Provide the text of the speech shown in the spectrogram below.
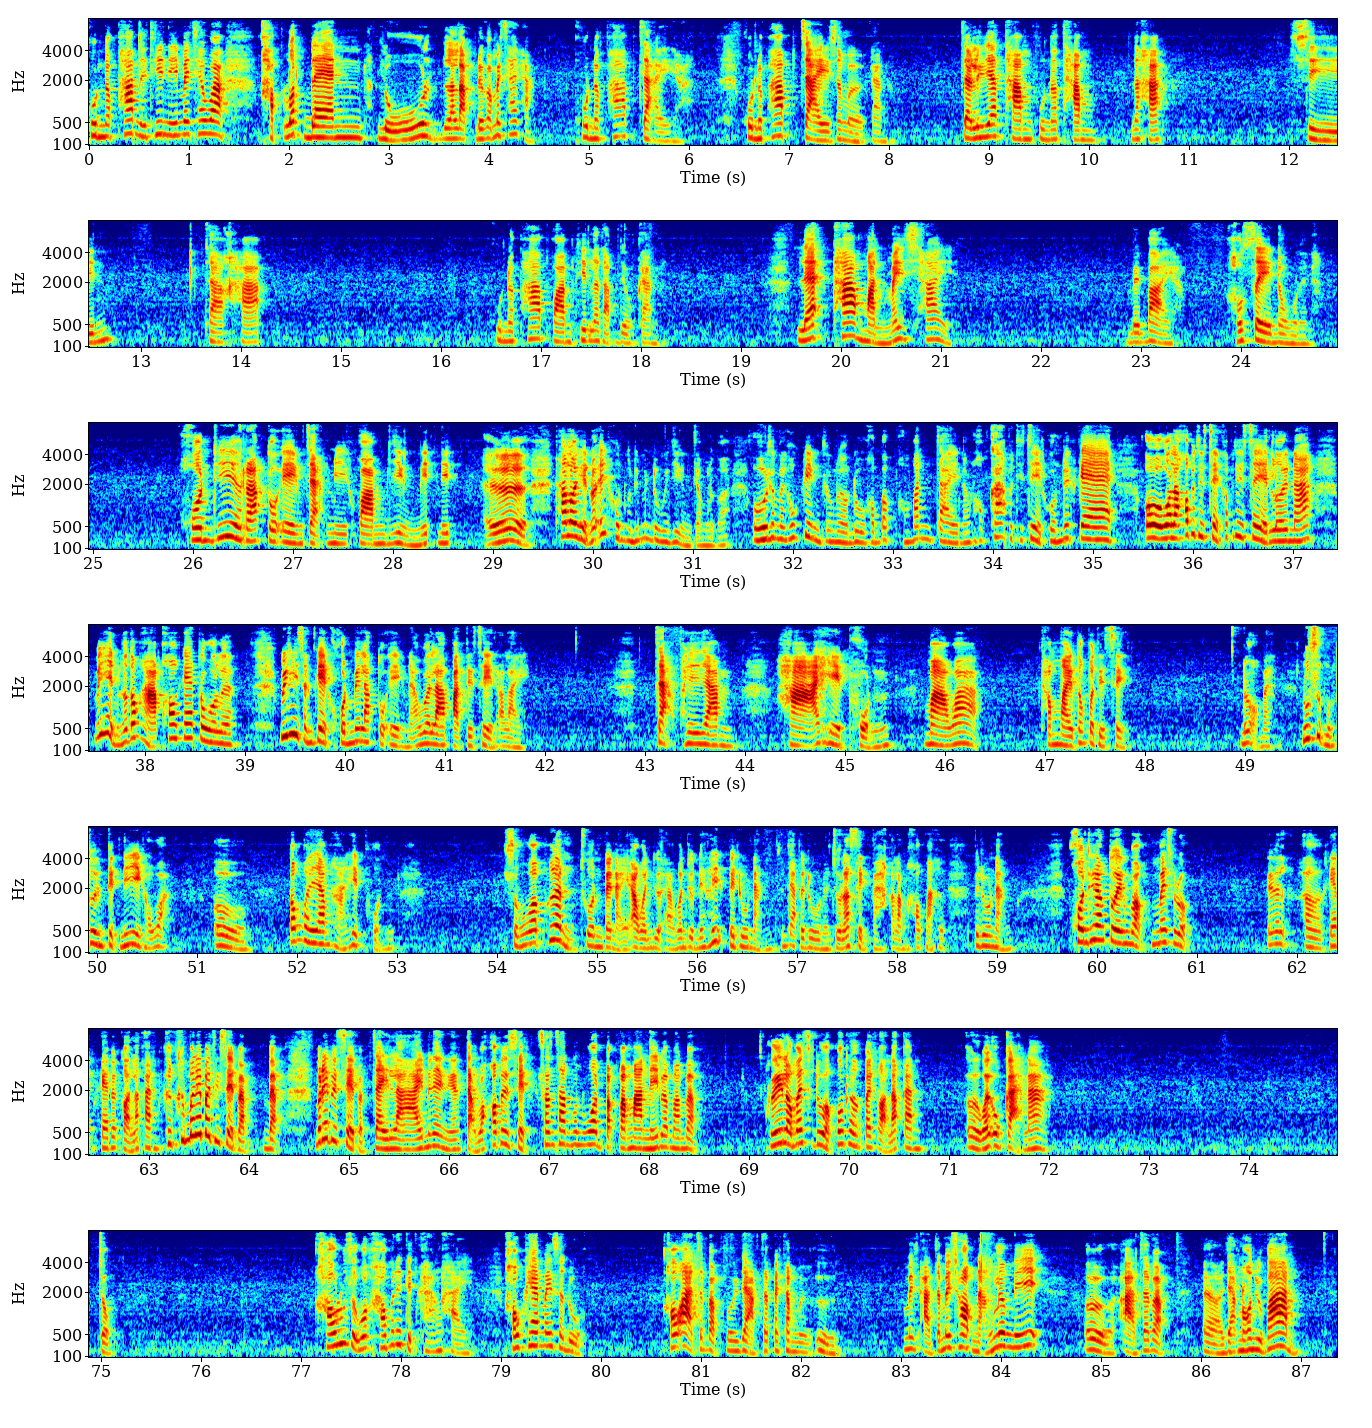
คุณภาพในที่นี้ไม่ใช่ว่า ขับรถแบรนด์หรูระดับเดียวกันไม่ใช่ค่ะ คุณภาพใจค่ะ คุณภาพใจเสมอกัน จริยธรรมคุณธรรมนะคะ ศีล จาคะ คุณภาพความคิดระดับเดียวกัน และถ้ามันไม่ใช่บายบายเขาเซโนเลยนะ คนที่รักตัวเองจะมีความหยิ่งนิดนิดๆเออ ถ้าเราเห็นว่าไอ้คนคนนี้มันดูหยิ่งจังเลยวะเออทำไมเขาเก่งจังเลยดูเขาแบบเขามั่นใจนะเขากล้าปฏิเสธคนด้วยแกเออเวลาเขาปฏิเสธเขาปฏิเสธเลยนะ ไม่เห็นเขาต้องหาข้อแก้ตัวเลย วิธีสังเกตคนไม่รักตัวเองนะ เวลาปฏิเสธอะไร จะพยายามหาเหตุผลมาว่าทำไมต้องปฏิเสธนึกออกไหมรู้สึกเหมือนตัวเองติดหนี้เขาอะเออ ต้องพยายามหาเหตุผล สมมติว่าเพื่อนชวนไปไหนเอาวันหยุดเอาวันหยุดเนี่ยเฮ้ยไปดูหนังฉันอยากไปดูนะจุลศิษย์ปะกำลังเข้ามาเออไปดูหนัง คนที่รักตัวเองบอกไม่สะดวกไม่เออแกแกไปก่อนแล้วกัน คือคือไม่ได้ปฏิเสธแบบแบบ ไม่ได้ปฏิเสธแบบใจร้ายไม่ได้อย่างนั้แต่ว่าเขาปฏิเสธสั้นๆพ้วนๆแบบประมาณนี้ประมาณแบบเฮ้ยเราไม่สะดวกพวกเธอไปก่อนแล้วกัน เออไว้โอกาสหน้า จบ เขารู้สึกว่าเขาไม่ได้ติดค้างใคร เขาแค่ไม่สะดวก เขาอาจจะแบบอยากจะไปทำมืออื่น ไม่อาจจะไม่ชอบหนังเรื่องนี้ เออ อาจจะแบบเอออยากนอนอยู่บ้าน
